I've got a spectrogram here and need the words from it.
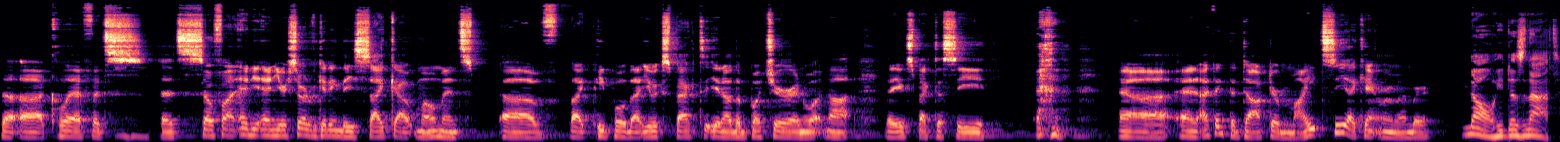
the uh, cliff. It's it's so fun, and and you're sort of getting these psych out moments of like people that you expect, you know, the butcher and whatnot that you expect to see. uh, and I think the doctor might see. I can't remember. No, he does not.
